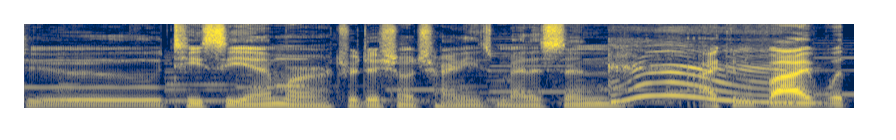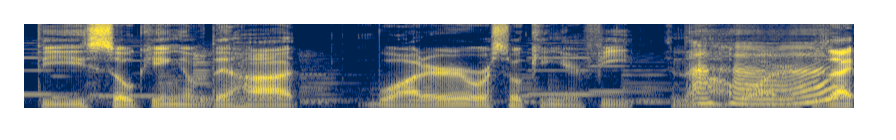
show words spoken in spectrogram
to TCM or traditional Chinese medicine. I can ah. vibe with the soaking of the hot water or soaking your feet in the hot water because uh-huh.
